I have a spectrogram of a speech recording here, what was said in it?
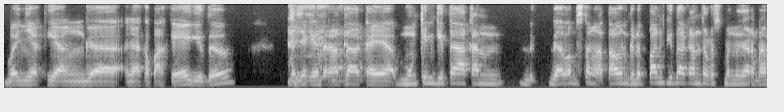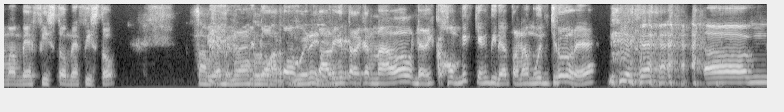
banyak yang enggak nggak kepake gitu banyak yang ternyata kayak mungkin kita akan dalam setengah tahun ke depan kita akan terus mendengar nama Mephisto Mephisto sampai benar keluar gue paling terkenal dari komik yang tidak pernah muncul ya. um,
